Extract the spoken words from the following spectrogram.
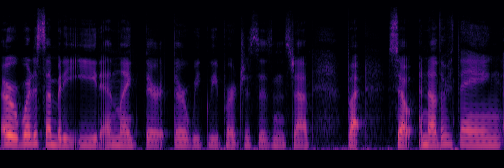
or what does somebody eat and like their their weekly purchases and stuff. But so another thing,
